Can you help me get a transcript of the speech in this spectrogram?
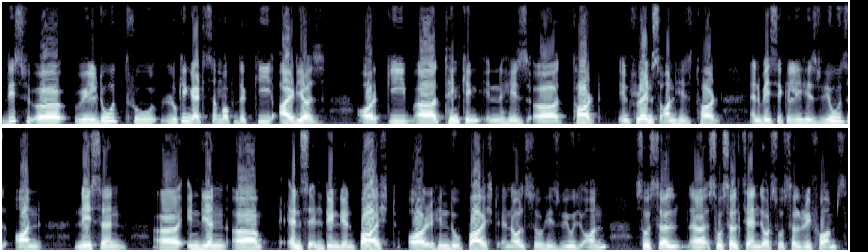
This uh, we will do through looking at some of the key ideas or key uh, thinking in his uh, thought, influence on his thought and basically his views on nation, Indian ancient Indian past or Hindu past and also his views on social uh, social change or social reforms.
